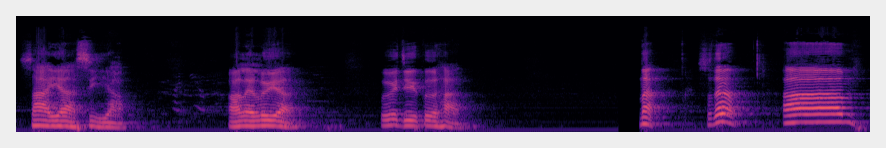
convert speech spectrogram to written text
saya siap. Haleluya. Puji Tuhan. Nah, saudara, um,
